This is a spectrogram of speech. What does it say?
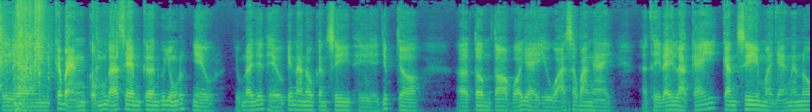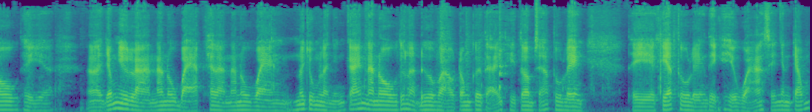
thì uh, các bạn cũng đã xem kênh của Dũng rất nhiều. Dũng đã giới thiệu cái nano canxi thì giúp cho uh, tôm to vỏ dày hiệu quả sau 3 ngày. Uh, thì đây là cái canxi mà dạng nano thì uh, giống như là nano bạc hay là nano vàng. Nói chung là những cái nano tức là đưa vào trong cơ thể thì tôm sẽ hấp thu liền. Thì khi hấp thu liền thì cái hiệu quả sẽ nhanh chóng.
